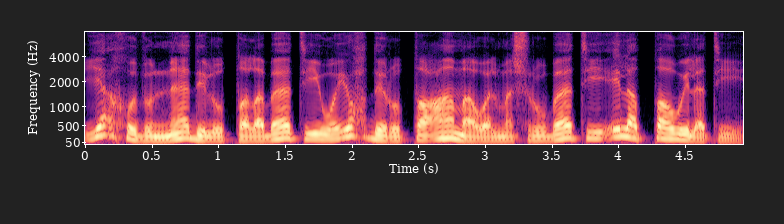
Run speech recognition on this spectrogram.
يأخذ النادل الطلبات ويحضر الطعام والمشروبات إلى الطاولة.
